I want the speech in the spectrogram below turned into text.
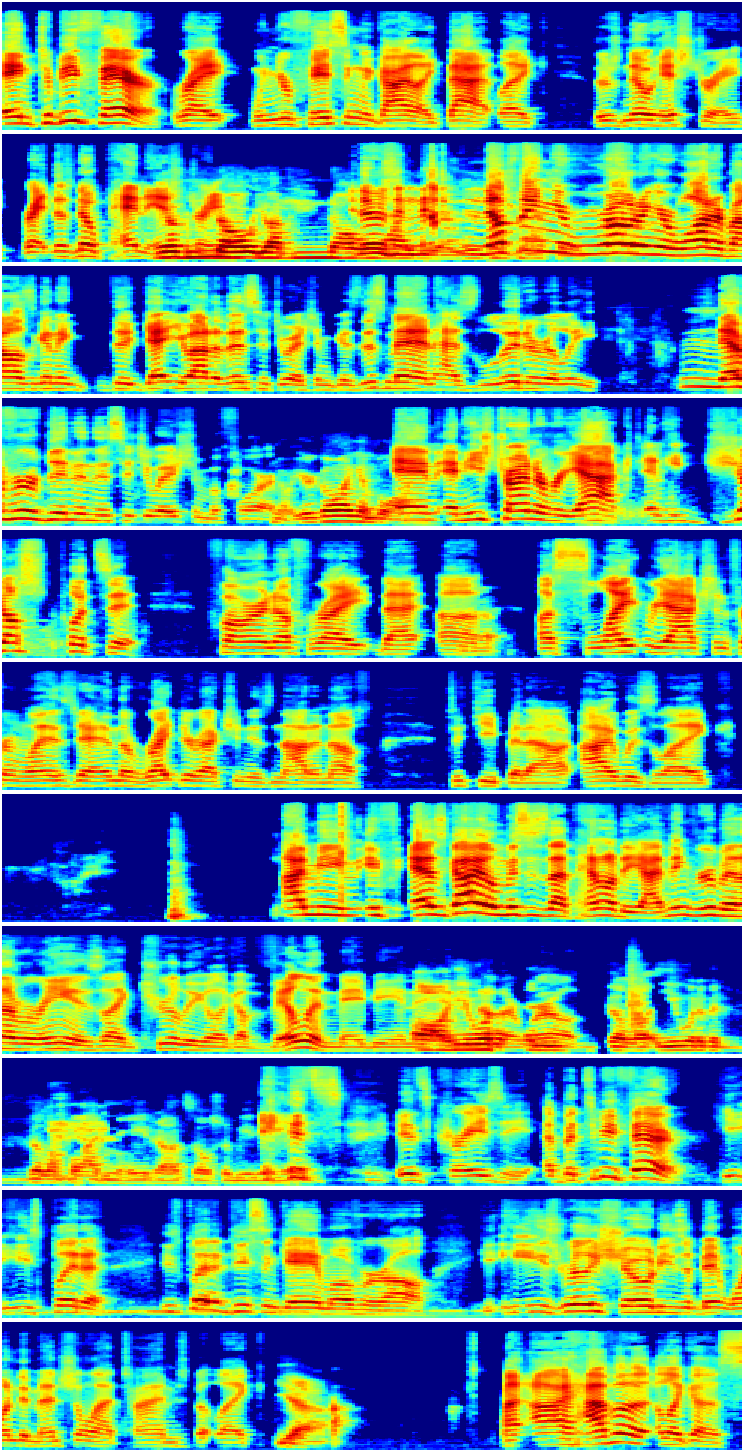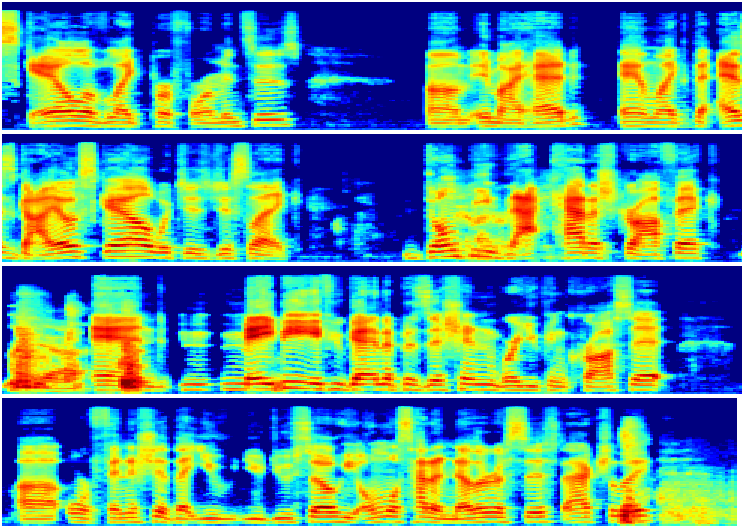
and to be fair, right, when you're facing a guy like that, like there's no history, right? There's no pen you history. no, you have no. There's idea. no, nothing you wrote in your water bottle is gonna to get you out of this situation because this man has literally never been in this situation before No, you're going in blind. and and he's trying to react and he just puts it far enough right that uh Yeah. a slight reaction from Ramsdale in the right direction is not enough to keep it out. I was like I mean, if Esgaio misses that penalty, I think Ruben Amorim is like truly like a villain, maybe in, Oh, in another world. he would have been vilified and hated on social media. It's it's crazy, but to be fair, he, he's played a he's played a decent game overall. He, he's really showed he's a bit one dimensional at times, but like yeah, I, I have a like a scale of like performances um in my head and like the Esgaio scale which is just like don't be that catastrophic yeah. and m- maybe if you get in a position where you can cross it uh, or finish it that you you do so he almost had another assist actually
